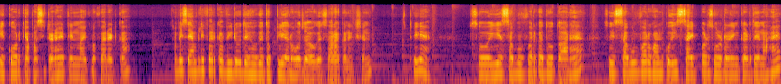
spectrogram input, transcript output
एक और कैपेसिटर है टेन माइक्रोफेरेट का। अब इस एम्पलीफायर का वीडियो देखोगे तो क्लियर हो जाओगे सारा कनेक्शन ठीक है? सो ये सब ऊपर का दो तार है। सो इस सब ऊपर को हमको इस साइड पर सोल्डरिंग कर देना है।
